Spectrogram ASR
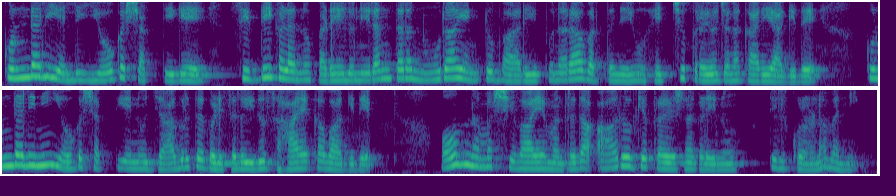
ಕುಂಡಲಿಯಲ್ಲಿ ಯೋಗ ಶಕ್ತಿಗೆ ಸಿದ್ಧಿಗಳನ್ನು ಪಡೆಯಲು ನಿರಂತರ ನೂರ ಎಂಟು ಬಾರಿ ಪುನರಾವರ್ತನೆಯು ಹೆಚ್ಚು ಪ್ರಯೋಜನಕಾರಿಯಾಗಿದೆ. ಕುಂಡಲಿನಿ ಯೋಗ ಶಕ್ತಿಯನ್ನು ಜಾಗೃತಗೊಳಿಸಲು ಇದು ಸಹಾಯಕವಾಗಿದೆ. ಓಂ ನಮಃ ಶಿವಾಯ ಮಂತ್ರದ ಆರೋಗ್ಯ ಪ್ರಯೋಜನಗಳೇನು? ತಿಳ್ಕೊಳ್ಳೋಣ ಬನ್ನಿ.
